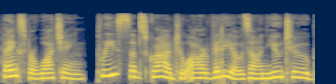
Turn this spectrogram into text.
Thanks for watching. Please subscribe to our videos on YouTube.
